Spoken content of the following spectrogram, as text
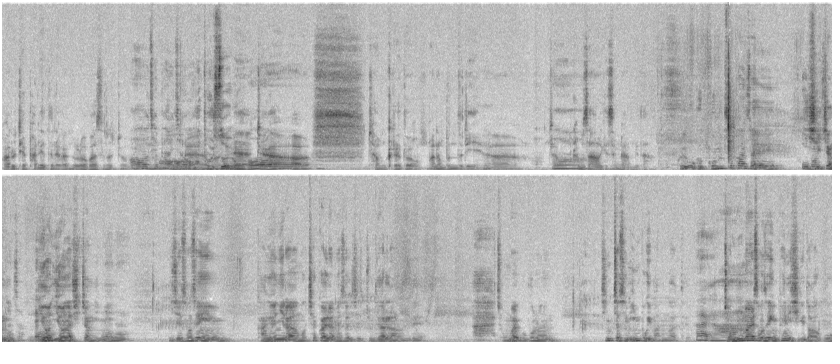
바로 재판에 들어간 걸로 봐서는 좀. 어, 재판이죠. 아, 네, 벌써요? 네, 오. 제가 어, 참 그래도 많은 분들이 어, 참 오. 감사하게 생각합니다. 그리고 그곰 출판사의 이 출판사? 네. 이현 이현아 실장님이 네네. 이제 선생님 강연이랑 뭐 책 관련해서 이제 좀 대화를 나눴는데 아 정말 그분은 진짜 선생님 인복이 많은 것 같아요. 에이, 아. 정말 선생님 팬이시기도 하고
